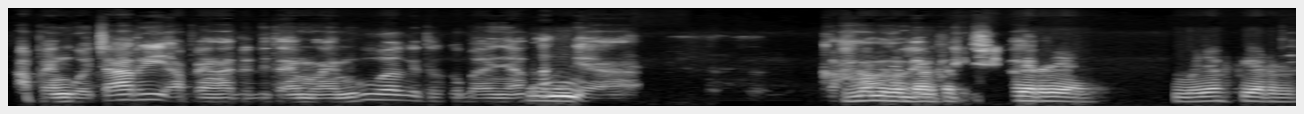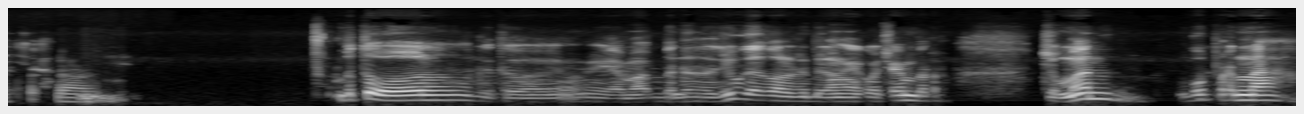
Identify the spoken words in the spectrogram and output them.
apa yang gue cari, apa yang ada di timeline gue gitu kebanyakan hmm. ya ke hal yang fear ya. Semuanya fear. Ya. Betul gitu. Ya bener juga kalau dibilang echo chamber. Cuman gue pernah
